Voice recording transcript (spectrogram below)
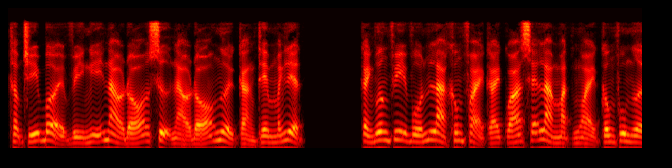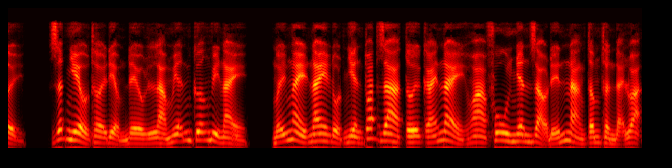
thậm chí bởi vì nghĩ nào đó sự nào đó người càng thêm mãnh liệt. Cảnh vương phi vốn là không phải cái quá sẽ làm mặt ngoài công phu người, rất nhiều thời điểm đều là miễn cưỡng vì này, mấy ngày nay đột nhiên toát ra tới cái này hoa phu nhân dạo đến nàng tâm thần đại loạn,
